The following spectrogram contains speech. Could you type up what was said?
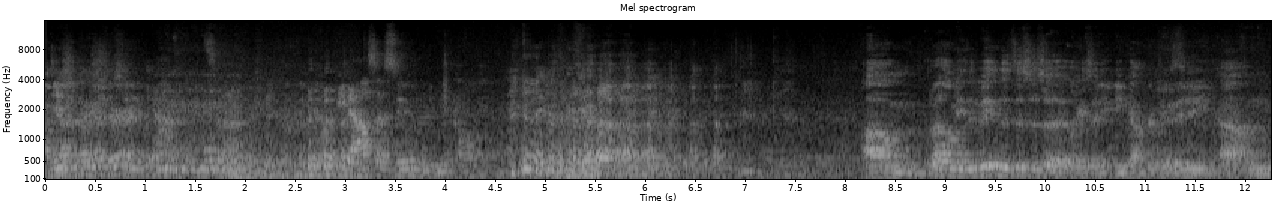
I mean, I- I conditioner, got the sure. same thing. Yeah, it's, uh, you know, Vidal Sassoon, give me a call. Um, well, I mean, being that this is a, like I said, a unique opportunity, um,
